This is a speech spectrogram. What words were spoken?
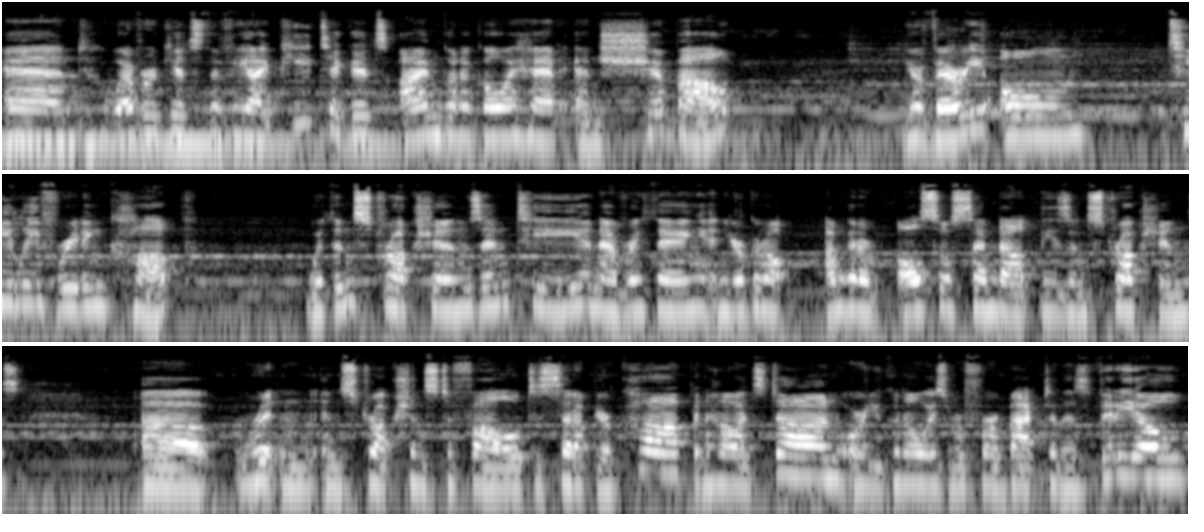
And whoever gets the VIP tickets, I'm going to go ahead and ship out your very own tea leaf reading cup with instructions and tea and everything. And you're gonna, I'm gonna also send out these instructions, uh, written instructions to follow to set up your cup and how it's done. Or you can always refer back to this video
